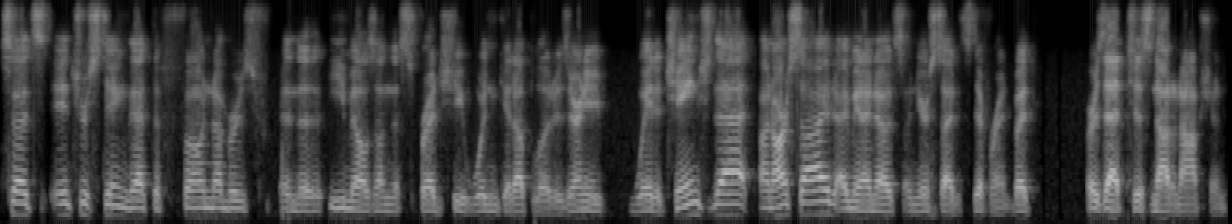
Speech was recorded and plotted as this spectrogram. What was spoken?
So it's interesting that the phone numbers and the emails on the spreadsheet wouldn't get uploaded. Is there any way to change that on our side? I mean, I know it's on your side, it's different, but or is that just not an option?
